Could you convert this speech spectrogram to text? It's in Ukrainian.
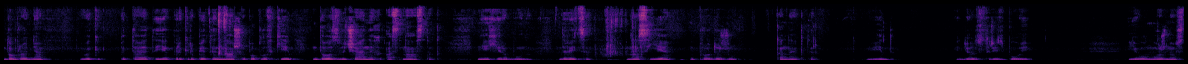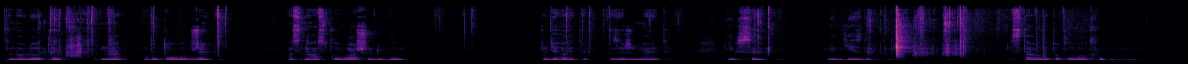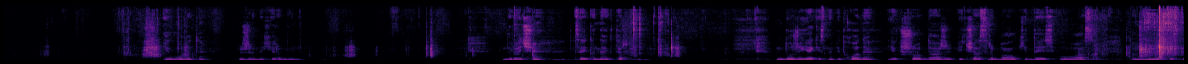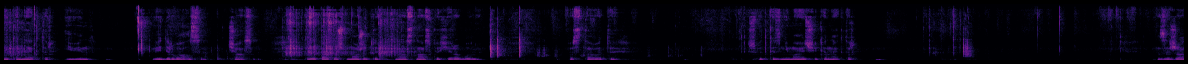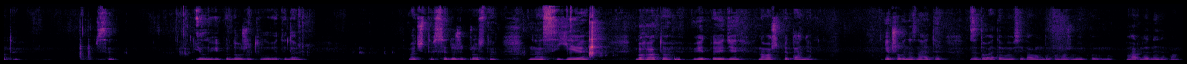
Доброго дня. Ви питаєте, як прикріпити наші поплавки до звичайних оснасток Ніхірабуна. Дивіться, у нас є у продажу коннектор. Він йде з різьбою. Його можна встановлювати на готову вже оснастку вашу любу. Продягаєте, зажимаєте і все. Він їздить. Ставили поплавок і ловите вже на хірабуну. До речі, цей коннектор дуже якісно підходить, якщо навіть під час рибалки десь у вас там неякісний коннектор і він відірвався часом, ви також можете на оснастку хірабуни поставити швидкознімаючий коннектор, зажати все і, і продовжувати ловити далі. Бачите, все дуже просто. У нас є багато відповідей на ваші питання. Якщо ви не знаєте, задавайте, ми всі вам допоможемо і відповімо. Гарної дни, не па!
